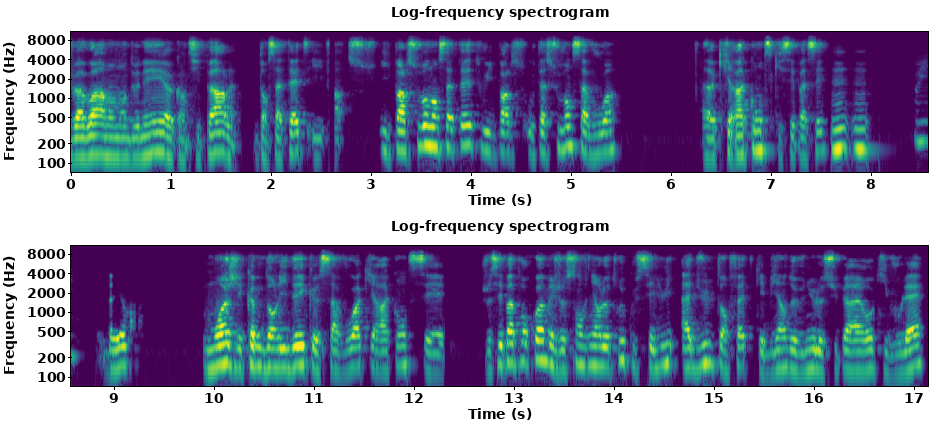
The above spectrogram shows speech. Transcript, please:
vas avoir à un moment donné, euh, quand il parle dans sa tête, il, enfin, il parle souvent dans sa tête ou il parle, où tu as souvent sa voix euh, qui raconte ce qui s'est passé. Mm, mm. Oui. D'ailleurs, moi j'ai comme dans l'idée que sa voix qui raconte, c'est, je sais pas pourquoi, mais je sens venir le truc où c'est lui adulte en fait qui est bien devenu le super-héros qu'il voulait.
